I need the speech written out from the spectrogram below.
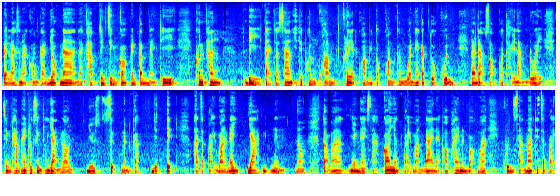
เป็นลักษณะของการโยกหน้านะครับ จริงๆ ก็เป็นตำแหน่งที่ค่อนข้างดี แต่จะสร้างอิทธิพลความเครียดความวิตกความกังวลให้กับตัวคุณ แล้วดาวเสาร์ก็ถอยหลังด้วย จึงทำให้ทุกสิ่งทุกอย่างเรารู้สึกเหมือนกับยึดติด อาจจะปล่อยวางได้ยากนิดหนึ่งเนาะแต่ว่ายังไงซะก็ยังปล่อยวางได้แหละเพราะไพ่มันบอกว่าคุณสามารถที่จะปล่อย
